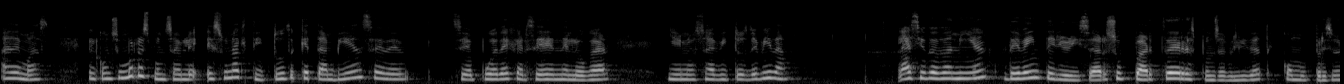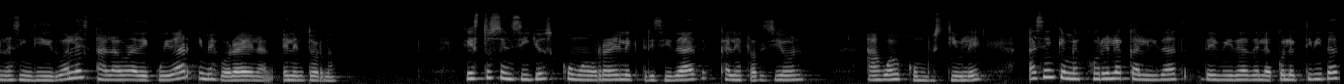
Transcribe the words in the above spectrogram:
Además, el consumo responsable es una actitud que también se, se puede ejercer en el hogar y en los hábitos de vida. La ciudadanía debe interiorizar su parte de responsabilidad como personas individuales a la hora de cuidar y mejorar el, el entorno. Gestos sencillos como ahorrar electricidad, calefacción, agua o combustible hacen que mejore la calidad de vida de la colectividad.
